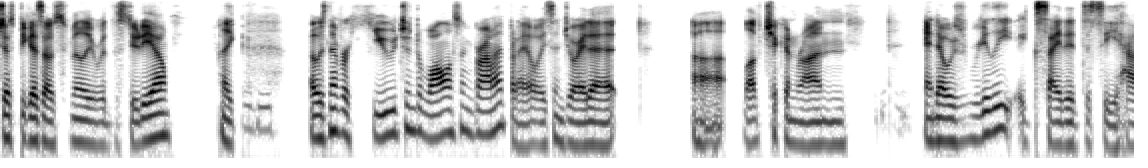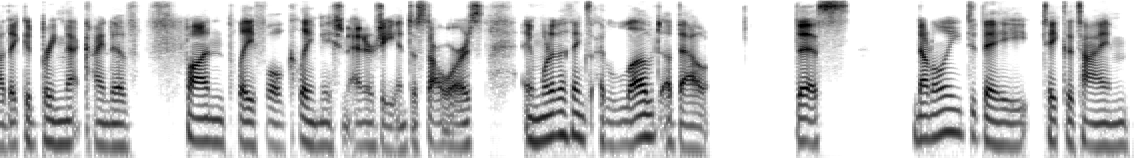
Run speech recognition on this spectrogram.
just because I was familiar with the studio. Like, I was never huge into Wallace and Gromit, but I always enjoyed it. Uh, love Chicken Run, and I was really excited to see how they could bring that kind of fun, playful claymation energy into Star Wars. And one of the things I loved about this, not only did they take the time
